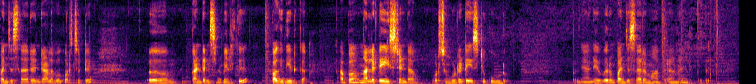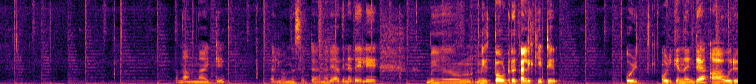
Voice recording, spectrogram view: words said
പഞ്ചസാരന്റെ അളവ് കുറച്ചിട്ട് കണ്ടൻസ്ഡ് മിൽക്ക് പകുതി എടുക്കുക. അപ്പോൾ നല്ല ടേസ്റ്റ് ഉണ്ടാവും. കുറച്ചും കൂടെ ടേസ്റ്റ് കൂടും. അപ്പോൾ ഞാൻ വെറും പഞ്ചസാര മാത്രമാണ് എടുത്തത്. അപ്പം നന്നായിട്ട് എല്ലാം ഒന്ന് സെറ്റാകുന്നത് അതിനിടയിൽ മിൽക്ക് പൗഡർ കലക്കിയിട്ട് ഒഴി ഒഴിക്കുന്നതിന്റെ ആ ഒരു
